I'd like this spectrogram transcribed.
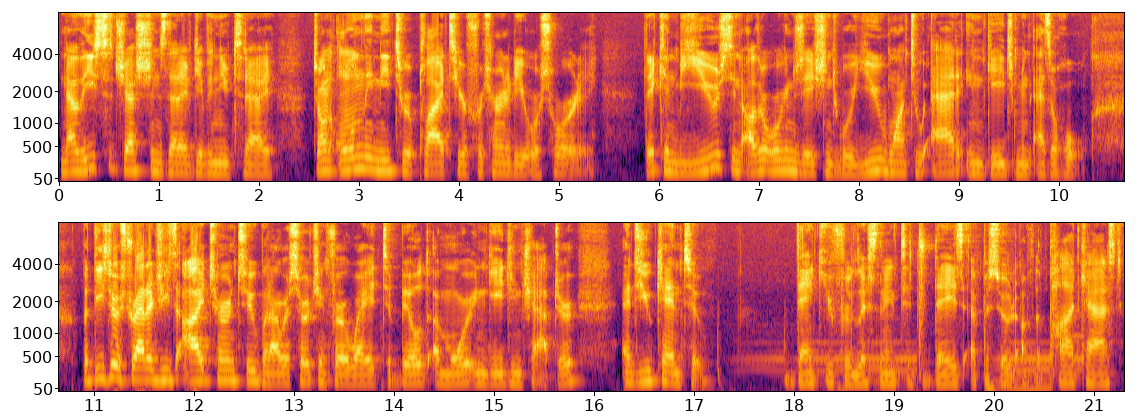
Now, these suggestions that I've given you today don't only need to apply to your fraternity or sorority. They can be used in other organizations where you want to add engagement as a whole. But these are strategies I turned to when I was searching for a way to build a more engaging chapter, and you can too. Thank you for listening to today's episode of the podcast.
